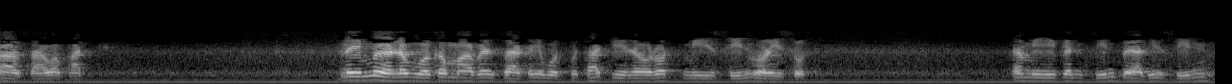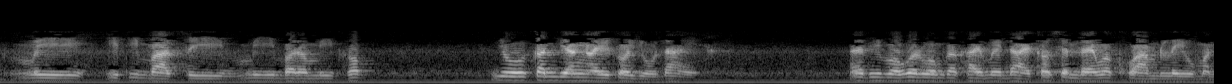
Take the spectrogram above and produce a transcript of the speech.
กาสาวพัดในเมื่อเราบวชเข้ามาเป็นสากยบุตรพุทธจีนรสมีศีลบริสุทธิ์ ถ้ามีเป็นศีลเป็นอธิศีลมีอิทธิบาทสี่มีบารมีครบ อยู่กันยังไงก็อยู่ได้ไอ้ที่บอกว่ารวมกับใครไม่ได้ ก็แสดงว่าความเลวมัน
